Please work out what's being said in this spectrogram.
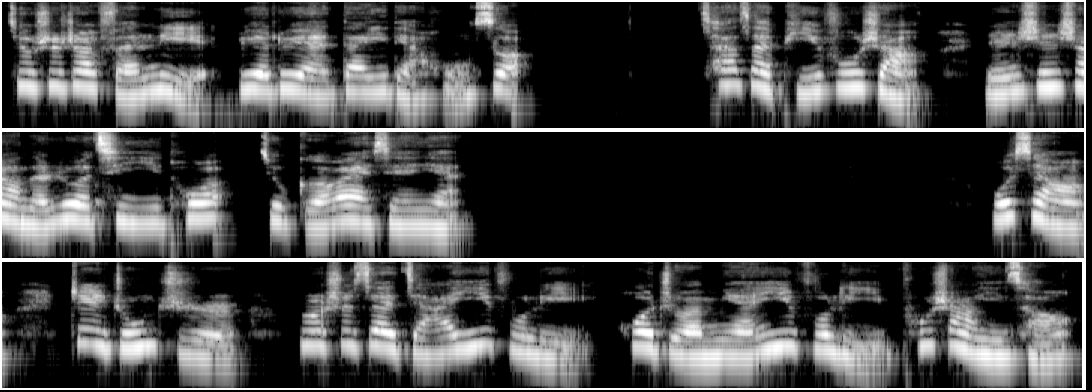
就是这粉里略略带一点红色，擦在皮肤上，人身上的热气一脱，就格外鲜艳。我想这种纸若是在夹衣服里或者棉衣服里铺上一层，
